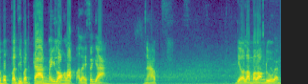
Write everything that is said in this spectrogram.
ระบบปฏิบัติการไม่รองรับอะไรสักอย่างนะครับ เดี๋ยวเรามาลองดูกัน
